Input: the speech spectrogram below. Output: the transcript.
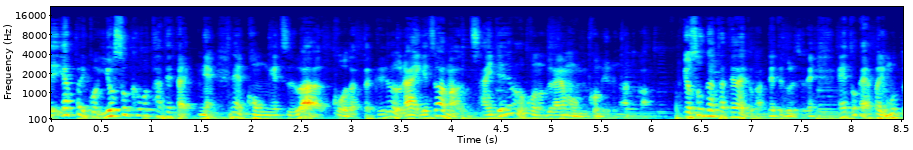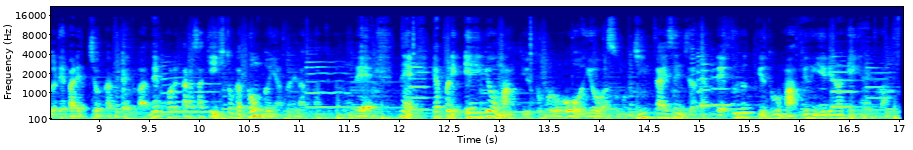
で、やっぱりこう予測を立てたい。ね、ね、今月はこうだったけど、来月はまあ最低でもこのぐらいも見込めるなとか、予測が立てないとか出てくるんですよね。えー、とか、やっぱりもっとレバレッジをかけたりとか、で、これから先人がどんどん雇えなくなってくるので、ね、やっぱり営業マンっていうところを、要はその人材戦士じゃなくて、売るっていうところをマーケティングに入れなきゃいけないとか、だか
